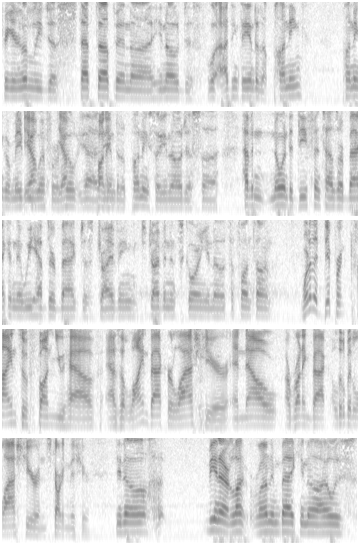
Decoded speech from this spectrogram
freaking literally just stepped up and uh, you know just well, I think they ended up punting, punting, or maybe Yep, we went for a yep, field. Yeah, punting. they ended up punting. So you know just uh, having knowing the defense has our back, and then we have their back, just driving driving and scoring. You know, it's a fun time. What are the different kinds of fun you have as a linebacker last year and now a running back a little bit last year and starting this year? You know, being li- running back, you know, I always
